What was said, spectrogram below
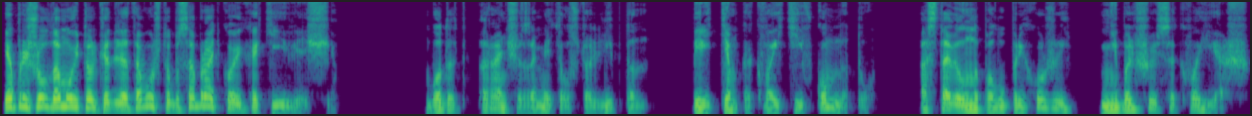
Я пришел домой только для того, чтобы собрать кое-какие вещи. Бодот раньше заметил, что Липтон, перед тем, как войти в комнату, оставил на полу прихожей небольшой саквояж.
